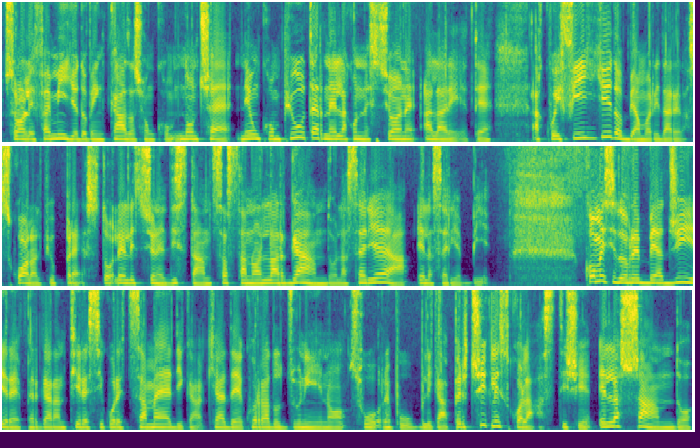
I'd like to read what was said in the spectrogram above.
Sono le famiglie dove in casa c'è com- non c'è né un computer né la connessione alla rete. A quei figli dobbiamo ridare la scuola al più presto. Le lezioni a distanza stanno allargando la serie A e la serie B. Come si dovrebbe agire per garantire sicurezza medica, chiede Corrado Zunino su Repubblica, per cicli scolastici e lasciando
